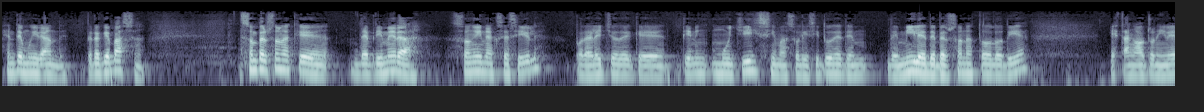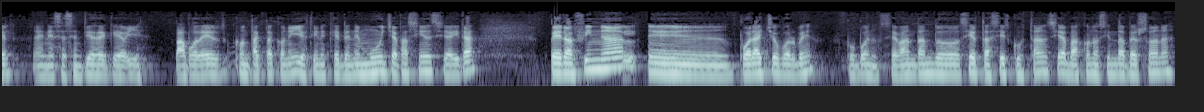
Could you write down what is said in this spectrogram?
gente muy grande. Pero ¿qué pasa? Son personas que de primera son inaccesibles por el hecho de que tienen muchísimas solicitudes de, miles de personas todos los días. Están a otro nivel en ese sentido de que, oye, para poder contactar con ellos tienes que tener mucha paciencia y tal. Pero al final, eh, por H o por B, pues bueno, se van dando ciertas circunstancias, vas conociendo a personas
